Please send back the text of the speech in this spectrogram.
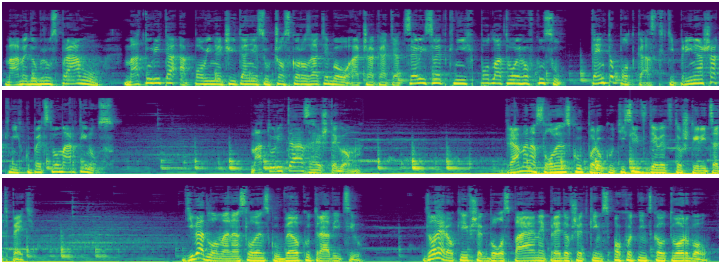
Máme dobrú správu. Maturita a povinné čítanie sú čoskoro za tebou a čaká ťa celý svet kníh podľa tvojho vkusu. Tento podcast ti prináša knihkupectvo Martinus. Maturita s hashtagom Dráma na Slovensku po roku 1945 Divadlo má na Slovensku veľkú tradíciu. Dlhé roky však bolo spájané predovšetkým s ochotníckou tvorbou –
